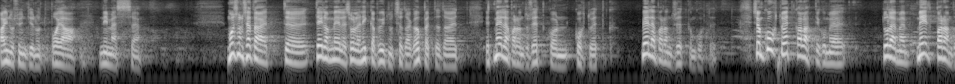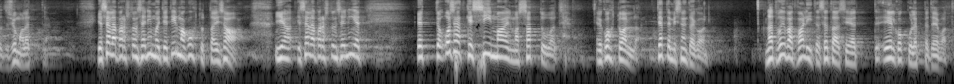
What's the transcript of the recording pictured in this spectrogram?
ainusündinud poja nimesse. ma usun seda, et teil on meeles, olen ikka püüdnud seda ka õpetada, et, et meeleparanduse hetk on kohtuhetk. meeleparanduse hetk on kohtuhetk. see on kohtuhetk alati, kui me tuleme meelt parandades Jumala ette. ja sellepärast on see niimoodi, et ilma kohtuta ei saa. ja, ja sellepärast on see nii, et, et osad, kes siin maailmas satuvad kohtu alla. teate, mis nendega on? Nad võivad valida sedasi, et eelkokkuleppe teevad.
